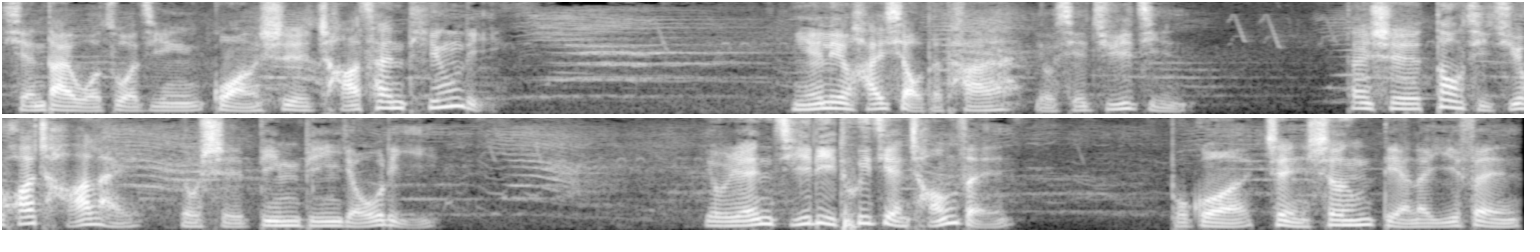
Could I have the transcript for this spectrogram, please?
先带我坐进广式茶餐厅里。年龄还小的他有些拘谨，但是倒起菊花茶来又是彬彬有礼。有人极力推荐肠粉，不过振声点了一份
